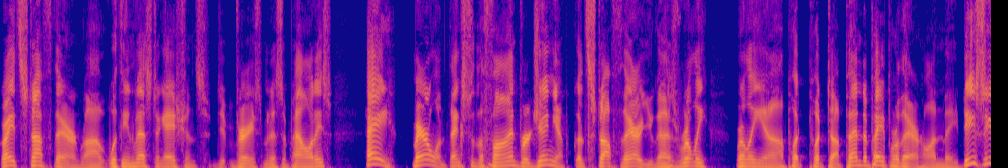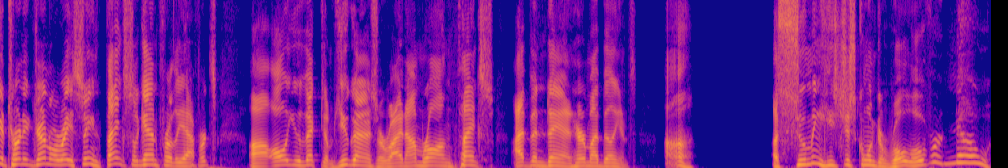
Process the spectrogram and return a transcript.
Great stuff there uh, with the investigations, various municipalities. Hey, Maryland, thanks for the fine. Virginia, good stuff there. You guys really really uh, put put uh, pen to paper there on me. DC Attorney General Racine, thanks again for the efforts. Uh, all you victims, you guys are right. I'm wrong. Thanks. I've been Dan. Here are my billions. Uh, assuming he's just going to roll over? No,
